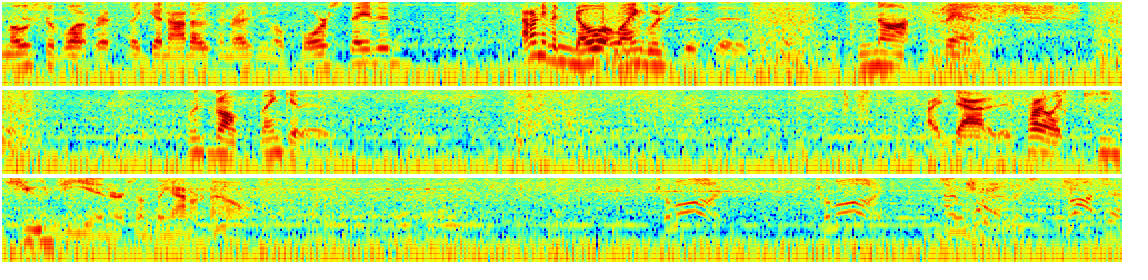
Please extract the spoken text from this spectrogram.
most of what the Ganados in Resident Evil 4 stated. I don't even know what language this is. It's not Spanish. At least I don't think it is. I doubt it. It's probably like Kijujian or something. I don't know. Come on! You Okay. Roger.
